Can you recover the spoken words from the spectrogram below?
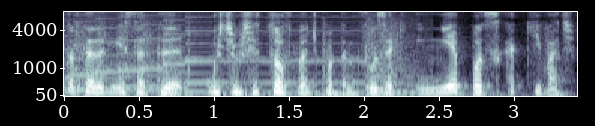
to wtedy niestety musimy się cofnąć po ten wózek i nie podskakiwać.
